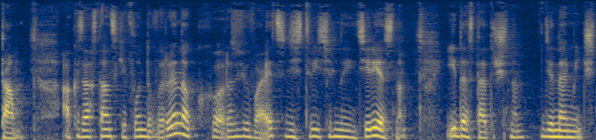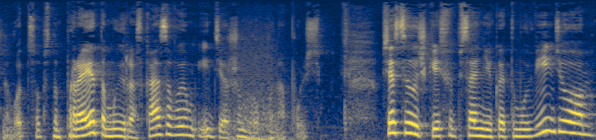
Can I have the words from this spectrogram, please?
там. А казахстанский фондовый рынок развивается действительно интересно и достаточно динамично. Вот, собственно, про это мы и рассказываем и держим руку на пульсе. Все ссылочки есть в описании к этому видео.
